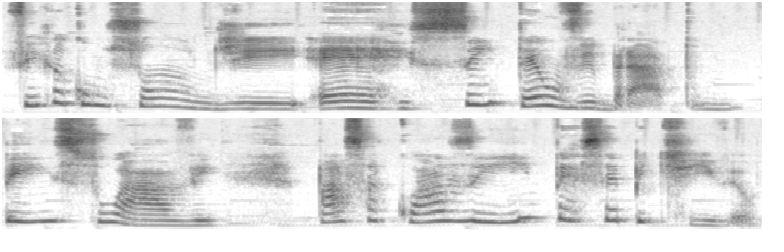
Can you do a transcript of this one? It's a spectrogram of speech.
Fica com som de R sem ter o vibrato, bem suave, passa quase imperceptível.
